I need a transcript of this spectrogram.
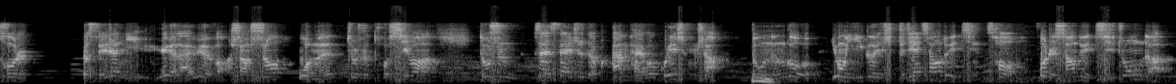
或者随着你越来越往上升，我们就是希望都是在赛制的安排和规程上，都能够用一个时间相对紧凑或者相对集中的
